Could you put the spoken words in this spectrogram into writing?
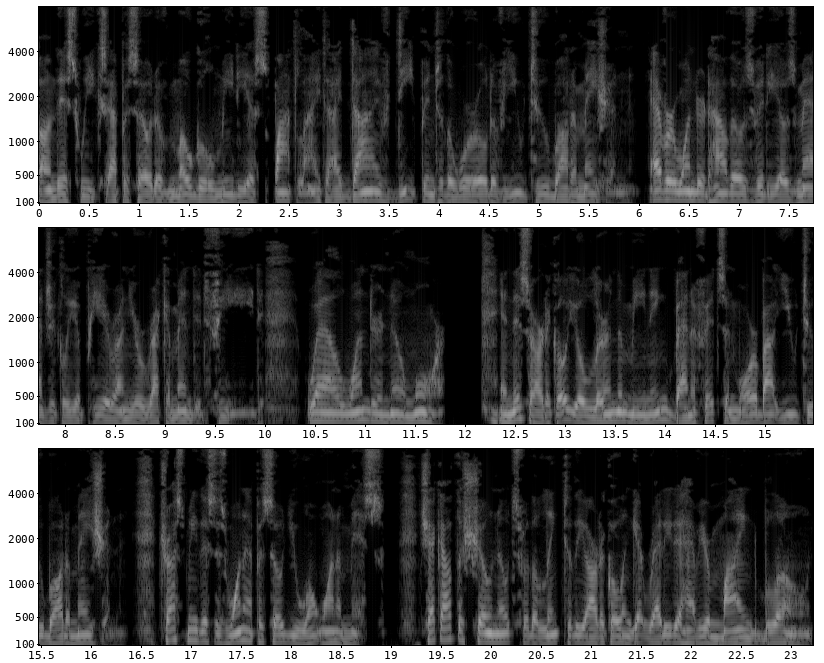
On this week's episode of Mogul Media Spotlight, I dive deep into the world of YouTube automation. Ever wondered how those videos magically appear on your recommended feed? Well, wonder no more. In this article, you'll learn the meaning, benefits, and more about YouTube automation. Trust me, this is one episode you won't want to miss. Check out the show notes for the link to the article and get ready to have your mind blown.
